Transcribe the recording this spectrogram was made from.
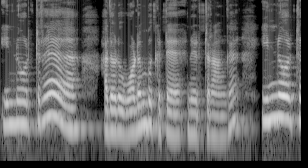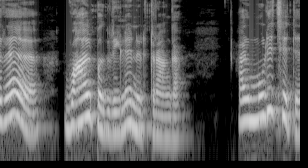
இன்னொருத்தரை அதோட உடம்புக்கிட்ட நிறுத்துகிறாங்க இன்னொருத்தரை வால் பகுதியில் நிறுத்துகிறாங்க அது முடிச்சுட்டு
